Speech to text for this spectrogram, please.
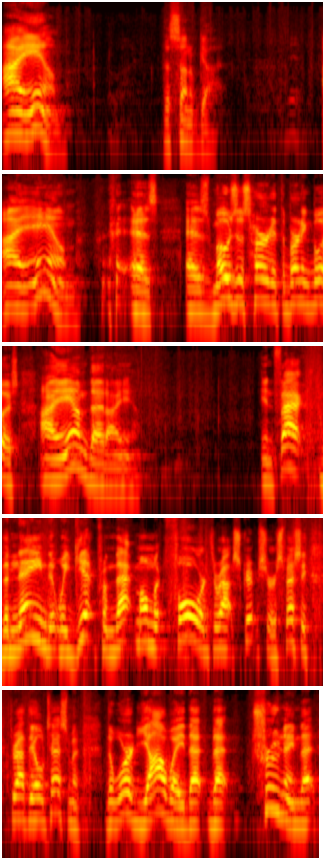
I am the Son of God. I am, as, as Moses heard at the burning bush, I am that I am. In fact, the name that we get from that moment forward throughout Scripture, especially throughout the Old Testament, the word Yahweh, that, that true name, that,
